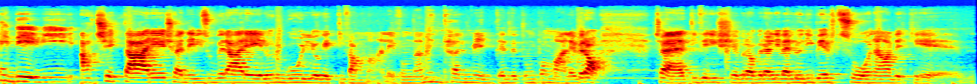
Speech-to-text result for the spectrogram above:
E devi accettare, cioè devi superare l'orgoglio che ti fa male fondamentalmente, ho detto un po' male, però cioè ti ferisce proprio a livello di persona perché,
